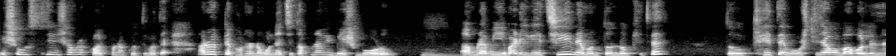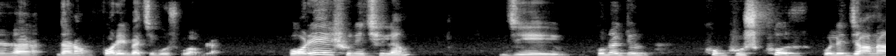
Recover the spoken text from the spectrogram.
এই সমস্ত জিনিস আমরা কল্পনা করতে পারতাম। আরও একটা ঘটনা মনে আছে তখন আমি বেশ বড়। আমরা বিয়ে বাড়ি গেছি নেমন্তন্ন খেতে। তো খেতে বসতে যাব বা বললেন দাঁড়াও পরের ব্যাচে বসবো আমরা। পরে শুনেছিলাম যে কোনো একজন খুব ঘুষখোর বলে জানা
